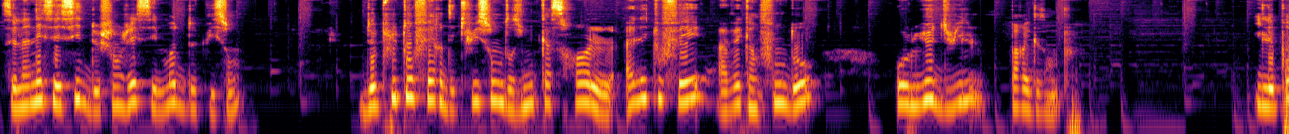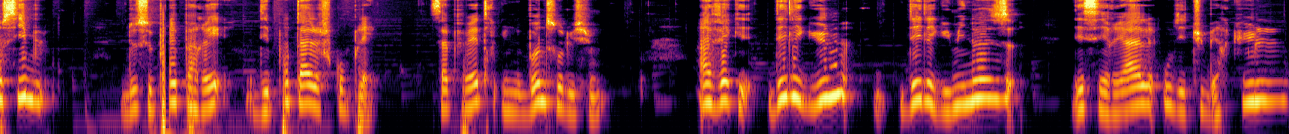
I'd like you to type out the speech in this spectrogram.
Cela nécessite de changer ses modes de cuisson, de plutôt faire des cuissons dans une casserole à l'étouffer avec un fond d'eau au lieu d'huile par exemple. Il est possible de se préparer des potages complets. Ça peut être une bonne solution. Avec des légumes, des légumineuses, des céréales ou des tubercules,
